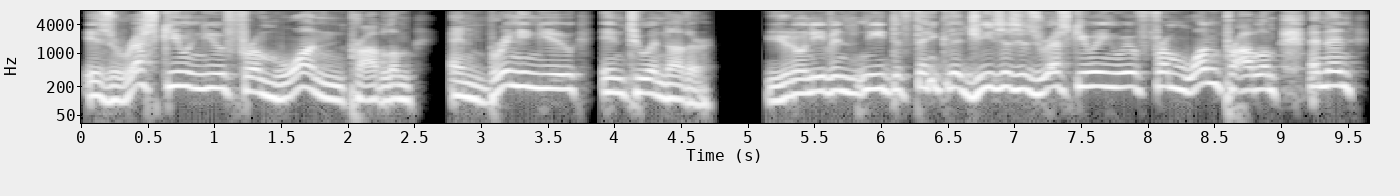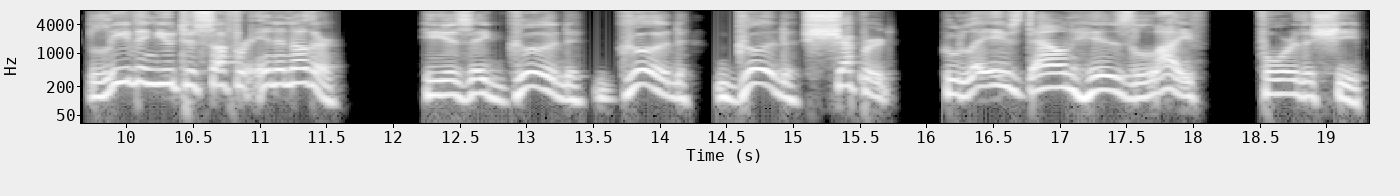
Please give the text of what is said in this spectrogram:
is rescuing you from one problem and bringing you into another. You don't even need to think that Jesus is rescuing you from one problem and then leaving you to suffer in another. He is a good, good, good shepherd who lays down his life for the sheep.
